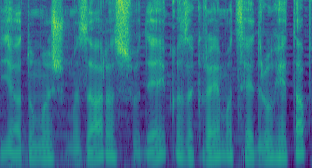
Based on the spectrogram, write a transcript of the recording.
я думаю, що ми зараз швиденько закриємо цей другий етап.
